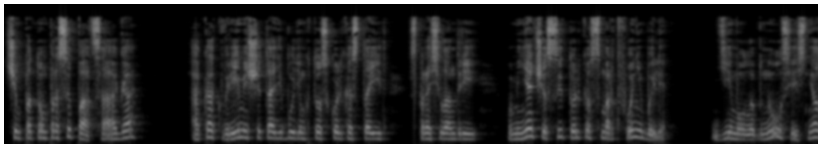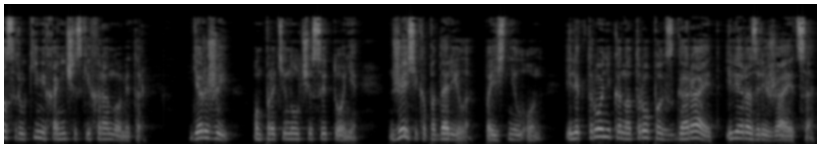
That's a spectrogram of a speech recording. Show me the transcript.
чем потом просыпаться, ага». «А как время считать будем, кто сколько стоит?» – спросил Андрей. «У меня часы только в смартфоне были». Дима улыбнулся и снял с руки механический хронометр. «Держи», – он протянул часы Тони. «Джессика подарила», – пояснил он. «Электроника на тропах сгорает или разряжается».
